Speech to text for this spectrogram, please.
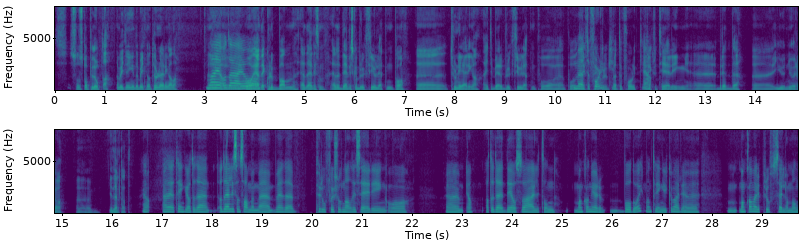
så, så stopper det opp, da. Det blir ikke, det blir ikke noen turneringer, da. Nei, og det er Eh, jo og er det klubbene er det, liksom, er det det vi skal bruke frivilligheten på? Eh, turneringer? Er det ikke bedre å bruke frivilligheten på, på Møte drifte folk. klubb, Møte folk, Ja. rekruttering, eh, bredde, eh, juniorer i det hele tatt. Ja, jeg tenker at det, og det er liksom sammen med, med det profesjonalisering og eh, ja, at det, det også er litt sånn Man kan gjøre både òg. Man trenger ikke være Man kan være proff selv om man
